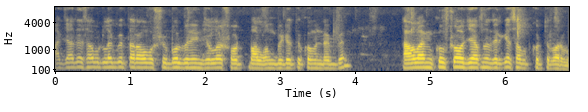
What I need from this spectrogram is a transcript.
আর যাদের সাপোর্ট লাগবে তারা অবশ্যই বলবেন ইনশাল্লাহ শর্ট বা লং ভিডিওতে কমেন্ট রাখবেন। তাহলে আমি খুব সহজে আপনাদেরকে সাপোর্ট করতে পারব।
